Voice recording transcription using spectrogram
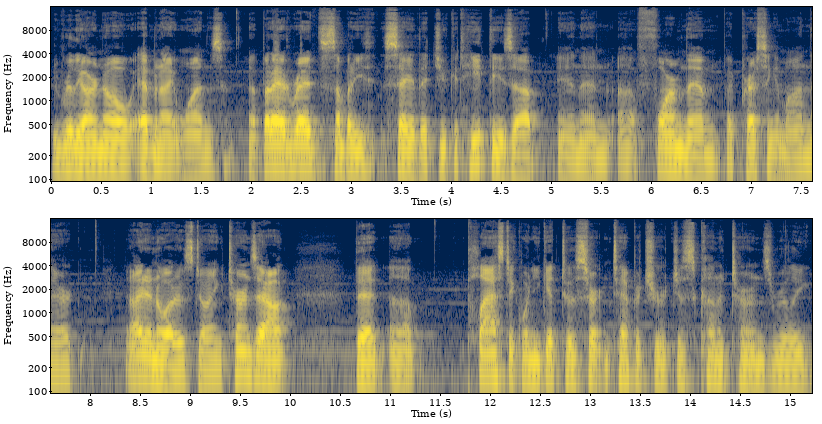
really are no ebonite ones. Uh, but I had read somebody say that you could heat these up and then uh, form them by pressing them on there and I didn't know what I was doing. Turns out that uh, plastic, when you get to a certain temperature, just kind of turns really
